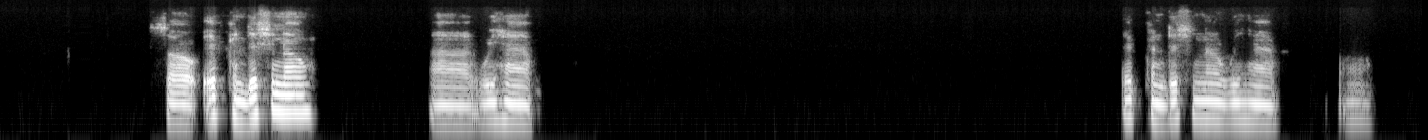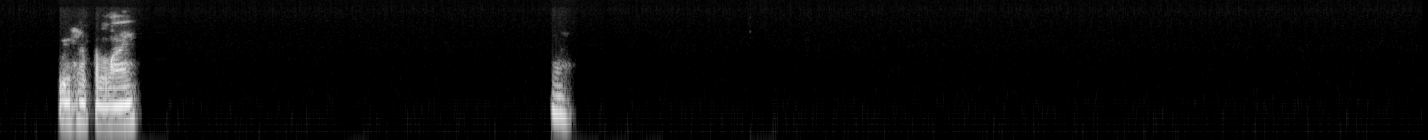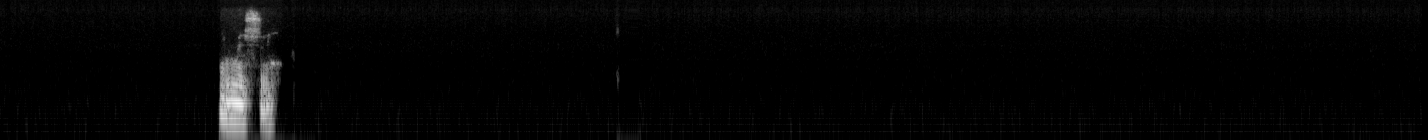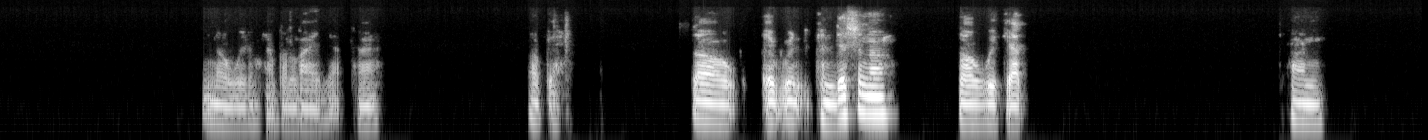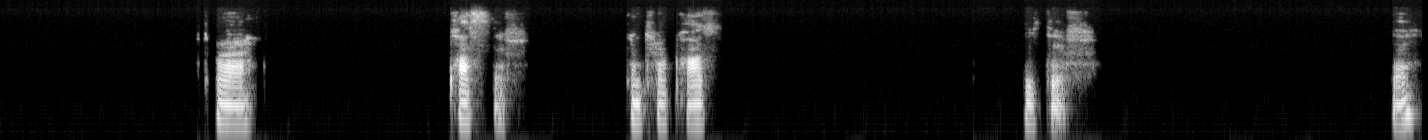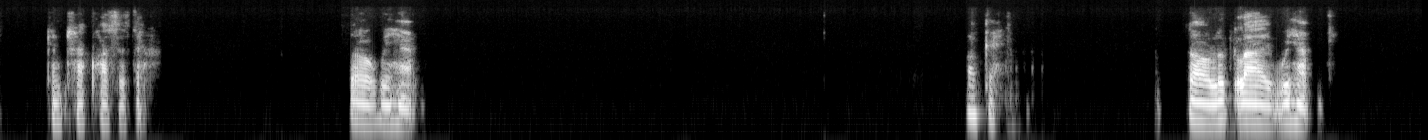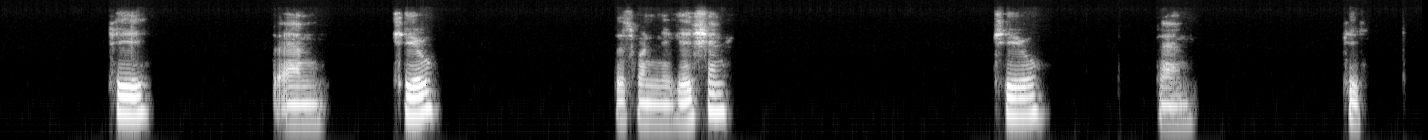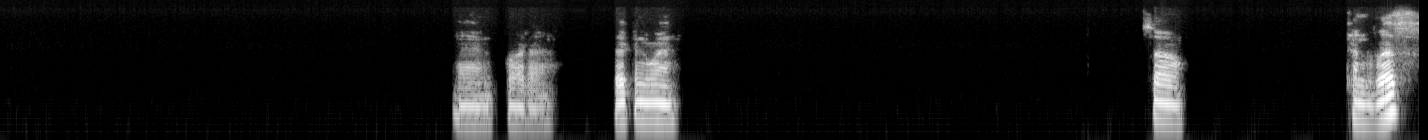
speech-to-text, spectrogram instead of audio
So if conditional, uh, we have if conditional, we have uh, we have a line. Hmm. Let me see. No, we don't have a light yet, huh? Okay. So it went conditional, so we get contra positive, contra positive. Okay, contrapositive. So we have okay. So look like we have P and Q. This one negation. Q, then P. And for the second one, so converse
